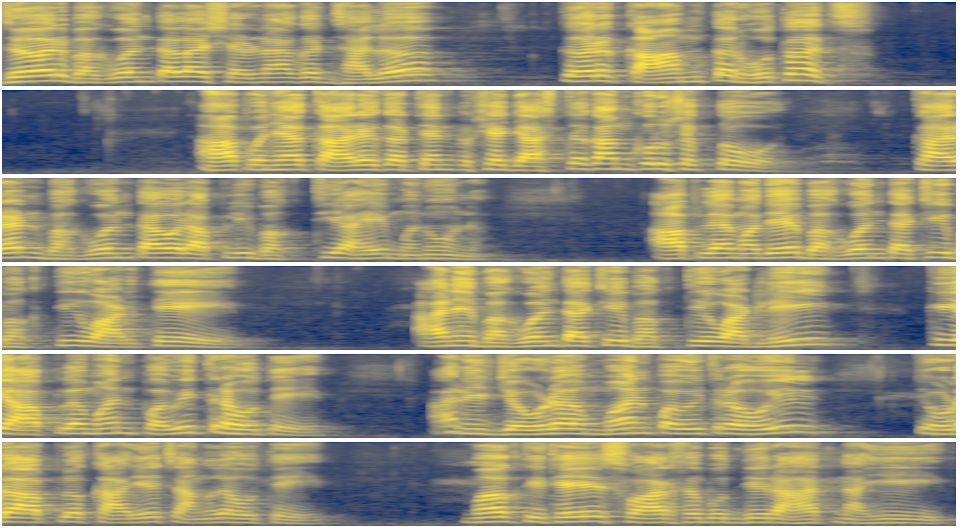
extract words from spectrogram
जर भगवंताला शरणागत झालं तर काम तर होतंच. आपण ह्या कार्यकर्त्यांपेक्षा जास्त काम करू शकतो. कारण भगवंतावर आपली भक्ती आहे म्हणून. आपल्यामध्ये भगवंताची भक्ती वाढते. आणि भगवंताची भक्ती वाढली की आपलं मन पवित्र होते. आणि जेवढं मन पवित्र होईल तेवढं आपलं कार्य चांगलं होते. मग तिथे स्वार्थबुद्धी राहत नाही.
